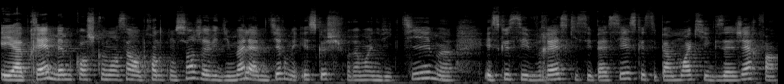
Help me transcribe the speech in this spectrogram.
Et après, même quand je commençais à en prendre conscience, j'avais du mal à me dire mais est-ce que je suis vraiment une victime? Est-ce que c'est vrai ce qui s'est passé? Est-ce que c'est pas moi qui exagère? Enfin,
